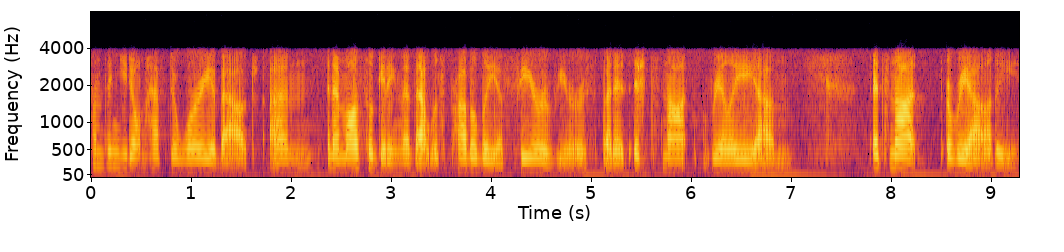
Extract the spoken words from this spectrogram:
something you don't have to worry about. Um and I'm also getting that that was probably a fear of yours, but it it's not really um it's not a reality.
